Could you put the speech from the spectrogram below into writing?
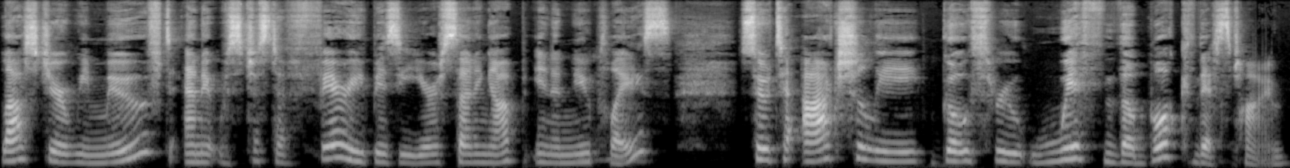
last year we moved and it was just a very busy year setting up in a new mm-hmm. place. So to actually go through with the book this time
